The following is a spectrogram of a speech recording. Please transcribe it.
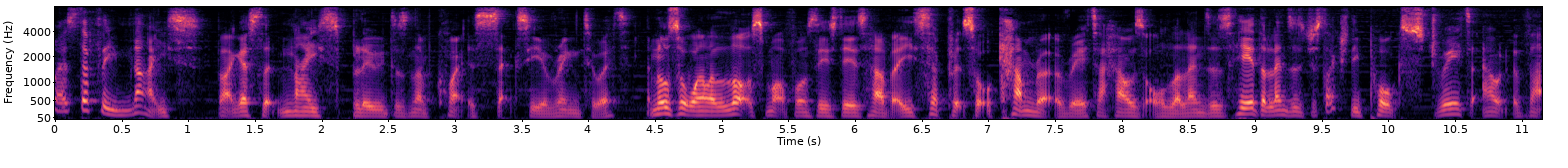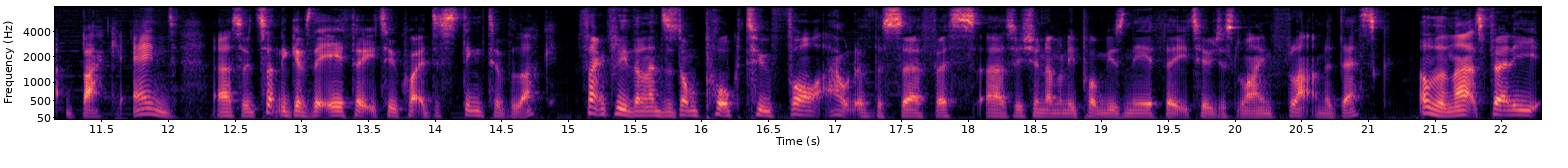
Well, it's definitely nice, but I guess that nice blue doesn't have quite as sexy a ring to it. And also, while a lot of smartphones these days have a separate sort of camera array to house all the lenses, here the lenses just actually poke straight out of that back end. Uh, so it certainly gives the A32 quite a distinctive look. Thankfully, the lenses don't poke too far out of the surface, uh, so you shouldn't have any problem using the A32 just lying flat on a desk. Other than that, it's fairly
